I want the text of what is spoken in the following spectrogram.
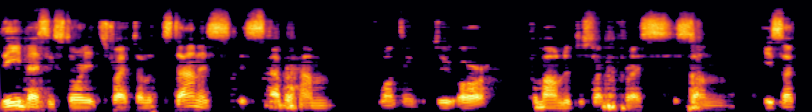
the basic story to try to understand is is Abraham wanting to do or commanded to sacrifice his son Isaac.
